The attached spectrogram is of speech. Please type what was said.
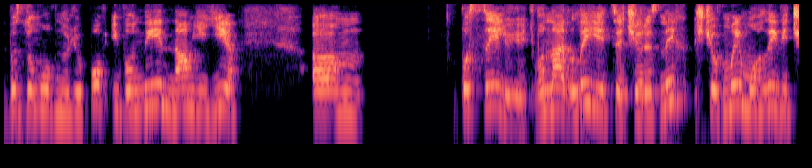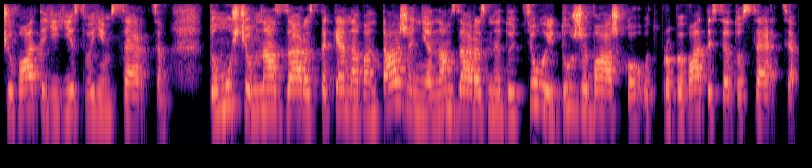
безумовну любов, і вони нам її ем, посилюють. Вона лиється через них, щоб ми могли відчувати її своїм серцем. Тому що в нас зараз таке навантаження, нам зараз не до цього, і дуже важко от пробиватися до серця,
